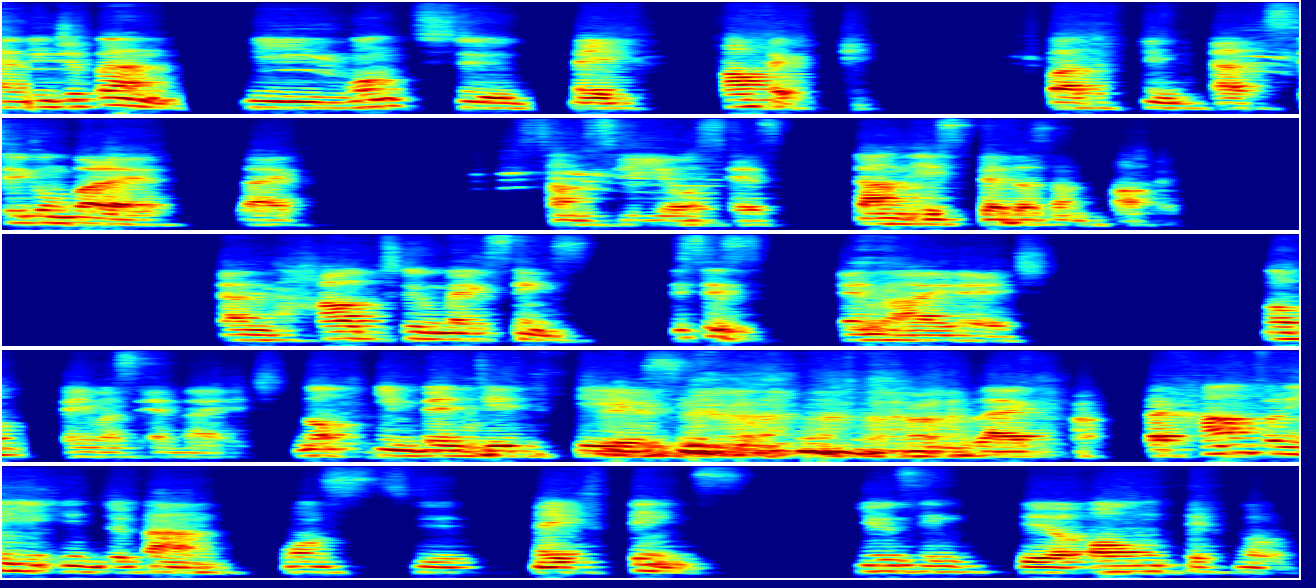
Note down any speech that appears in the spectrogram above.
And in Japan, we want to make perfect. But in, at Silicon Valley, like some CEO says, done is better than perfect. And how to make things. This is NIH, not famous NIH, not invented here. like the company in Japan wants to make things using their own technology.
